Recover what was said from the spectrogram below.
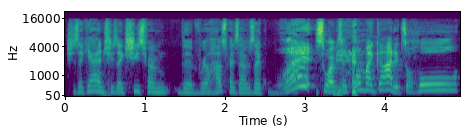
She's like, "Yeah," and she's like, "She's from the Real Housewives." I was like, "What?" So I was like, "Oh my god, it's a whole."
